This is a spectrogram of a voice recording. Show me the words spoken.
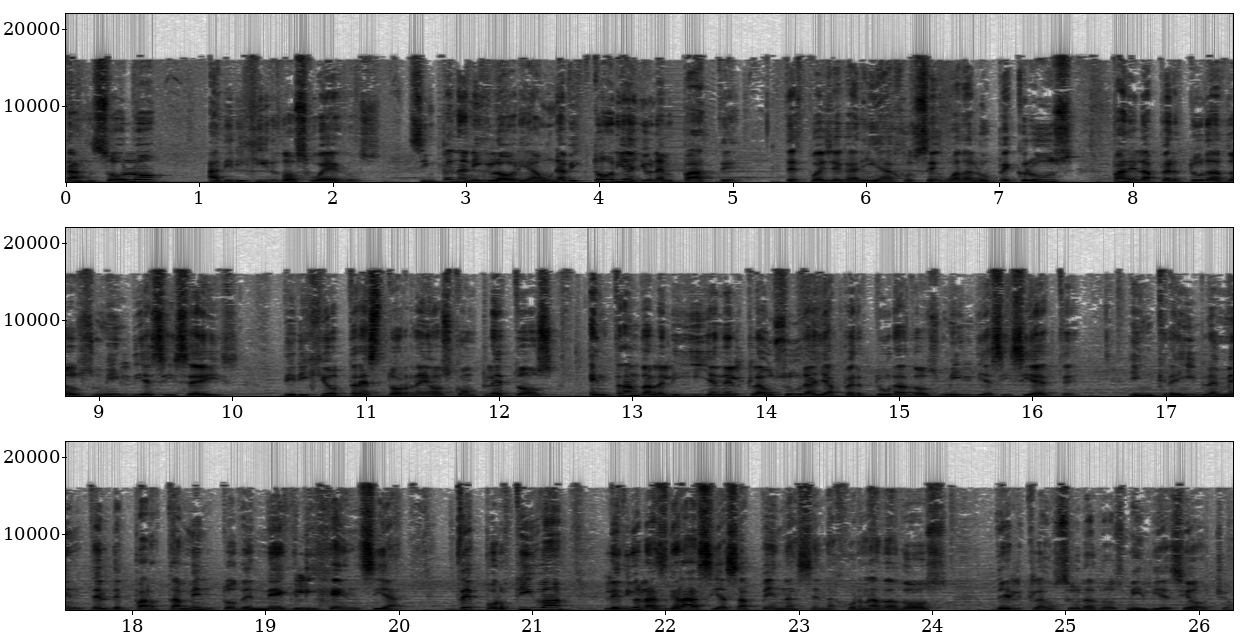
tan solo a dirigir dos juegos. Sin pena ni gloria, una victoria y un empate. Después llegaría José Guadalupe Cruz para el Apertura 2016 dirigió tres torneos completos, entrando a la liguilla en el Clausura y Apertura 2017. Increíblemente el Departamento de Negligencia Deportiva le dio las gracias apenas en la jornada 2 del Clausura 2018.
